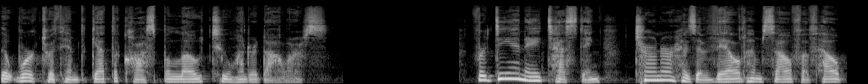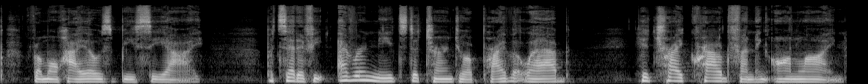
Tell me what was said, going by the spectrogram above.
that worked with him to get the cost below $200. For DNA testing, Turner has availed himself of help from Ohio's BCI, but said if he ever needs to turn to a private lab, he'd try crowdfunding online,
